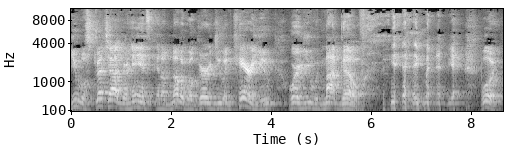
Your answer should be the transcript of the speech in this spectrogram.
you will stretch out your hands and another will gird you and carry you where you would not go. amen. Yeah. Boy,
